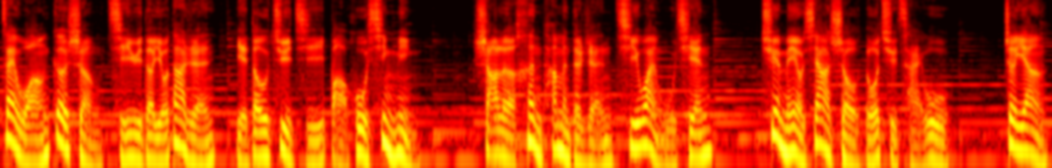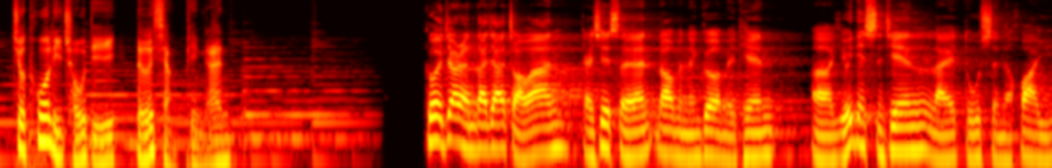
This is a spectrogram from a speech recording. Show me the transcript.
在王各省其余的犹大人也都聚集保护性命，杀了恨他们的人七万五千，却没有下手夺取财物，这样就脱离仇敌，得享平安。各位家人，大家早安！感谢神，让我们能够每天呃有一点时间来读神的话语，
